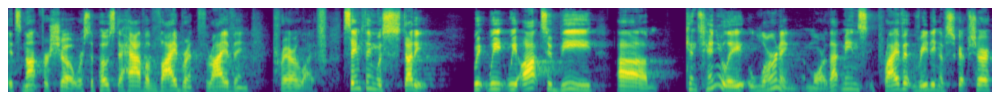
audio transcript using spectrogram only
it's not for show. We're supposed to have a vibrant, thriving prayer life. Same thing with study. We, we, we ought to be um, continually learning more. That means private reading of Scripture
